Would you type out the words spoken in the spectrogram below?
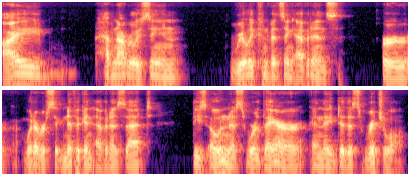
I have not really seen really convincing evidence or whatever significant evidence that these Odinists were there and they did this ritual.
